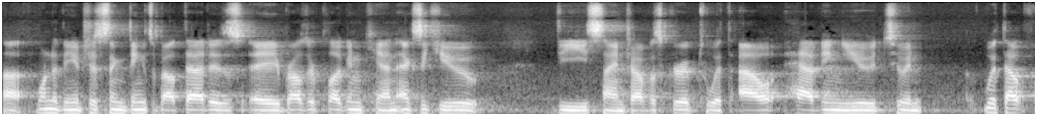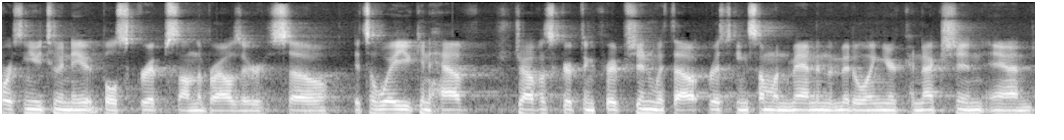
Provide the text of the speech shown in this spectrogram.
Uh, one of the interesting things about that is a browser plugin can execute the signed JavaScript without having you to without forcing you to enable scripts on the browser. So it's a way you can have JavaScript encryption without risking someone man in the middle in your connection and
